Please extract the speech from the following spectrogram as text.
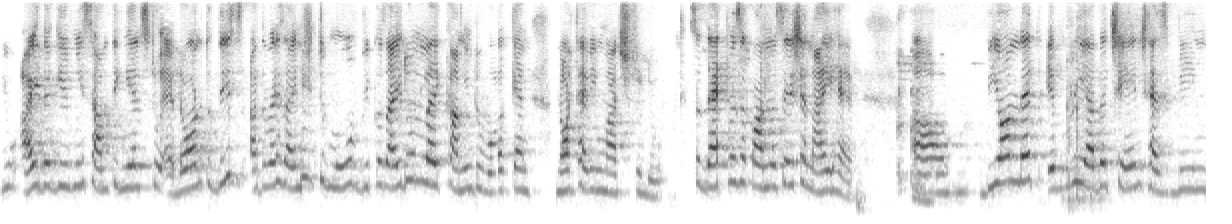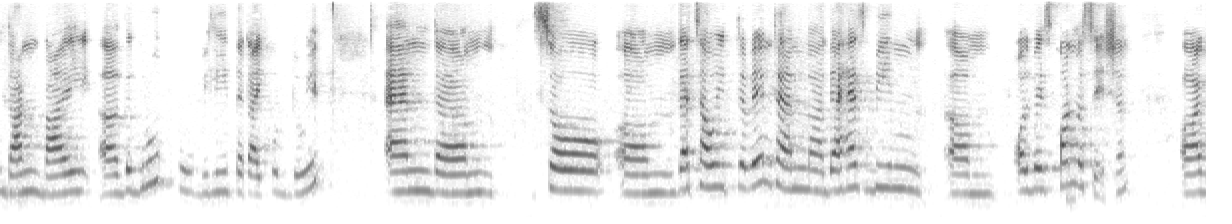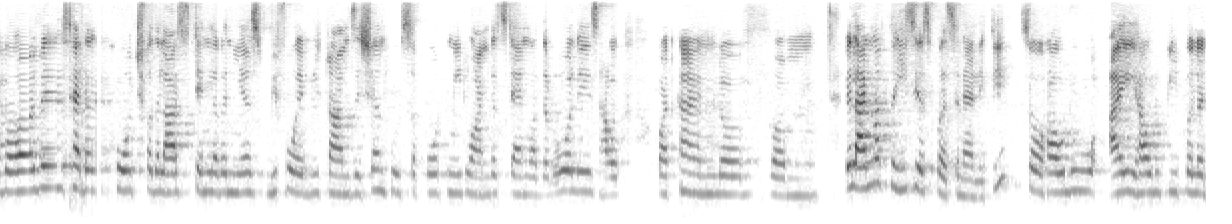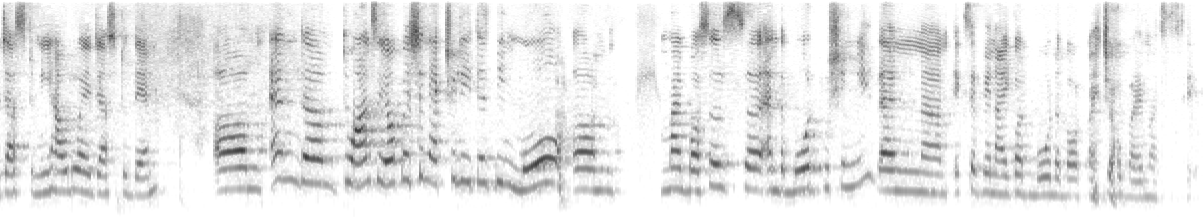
You either give me something else to add on to this, otherwise I need to move because I don't like coming to work and not having much to do. So that was a conversation I had. Um, beyond that, every other change has been done by uh, the group who believed that I could do it. And um, so um, that's how it went. And uh, there has been um, always conversation. I've always had a coach for the last 10, 11 years before every transition who support me to understand what the role is, how, what kind of, um, well, I'm not the easiest personality. So how do I, how do people adjust to me? How do I adjust to them? Um, and um, to answer your question, actually, it has been more um, my bosses uh, and the board pushing me than, uh, except when I got bored about my job, I must say.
